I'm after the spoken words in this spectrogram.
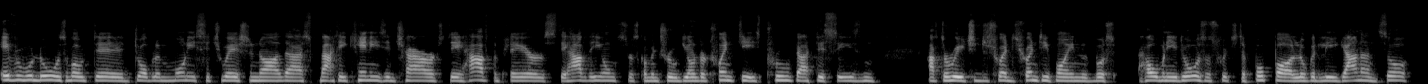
everyone knows about the Dublin money situation and all that. Matty Kenny's in charge. They have the players, they have the youngsters coming through. The under 20s proved that this season after reaching the 2020 final. But how many of those will switch to football? Look at Lee Gannon. So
